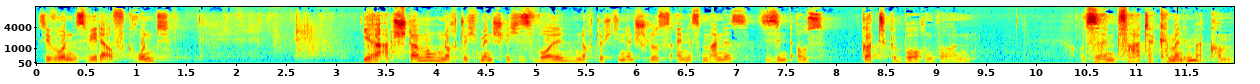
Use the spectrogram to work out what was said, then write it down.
Sie wurden es weder aufgrund ihrer Abstammung, noch durch menschliches Wollen, noch durch den Entschluss eines Mannes. Sie sind aus Gott geboren worden. Und zu seinem Vater kann man immer kommen,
